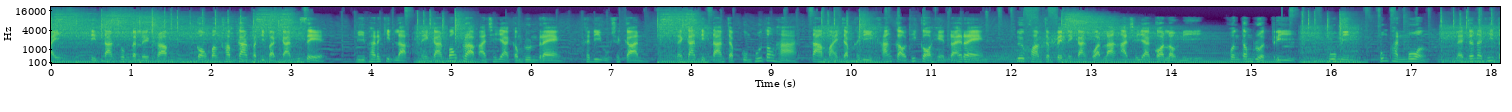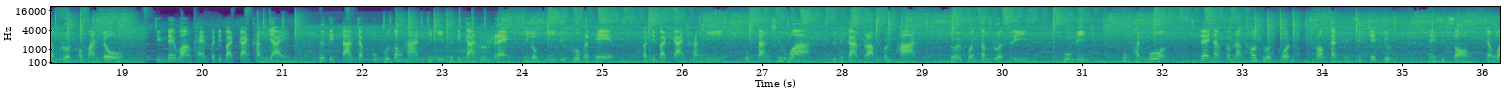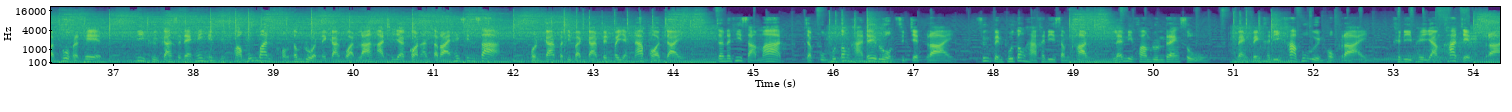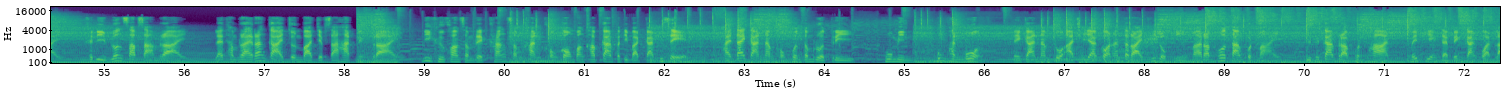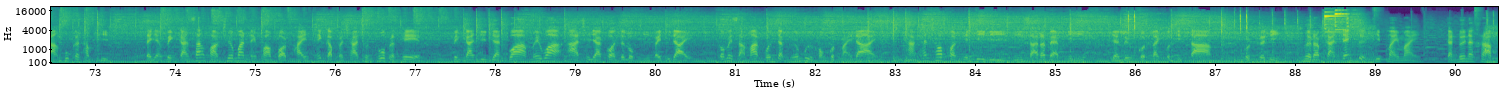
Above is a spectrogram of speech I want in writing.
ติดตามชมกันเลยครับ กองบังคับการปฏิบัติการพิเศษ มีภารกิจหลักในการป้องปราบอาชญากรรมรุนแรง คดีอุกชะกันและการติดตามจับกลุ่มผู้ต้องหา ตามหมายจับคดีค้างเก่าที่ก่อเหตุร้ายแรง ด้วยความจำเป็นในการกวาดล้างอาชญากรเหล่านี้พลตำรวจตรี ภูมิน พุ่มพันม่วง และเจ้าหน้าที่ตำรวจคอมมานโด จึงได้วางแผนปฏิบัติการครั้งใหญ่ เพื่อติดตามจับกลุ่มผู้ต้องหาที่มีพฤติการรุนแรงที่หลบหนีอยู่ทั่วประเทศ ปฏิบัติการครั้งนี้ถูกตั้งชื่อว่า ยุทธการปราบคนพาลโดยพลตำรวจตรี ภูมินทร์พุ่มพันม่วง ได้นำกำลังเข้าตรวจค้นพร้อมกันถึง 17 จุด ใน 12 จังหวัดทั่วประเทศ นี่คือการแสดงให้เห็นถึงความมุ่งมั่นของตำรวจในการกวาดล้างอาชญากรอันตรายให้สิ้นซากผลการปฏิบัติการเป็นไปอย่างน่าพอใจ เจ้าหน้าที่สามารถจับกลุ่มผู้ต้องหาได้รวม 17 ราย ซึ่งเป็นผู้ต้องหาคดีสำคัญ และมีความรุนแรงสูง แบ่งเป็นคดีฆ่าผู้อื่น 6 ราย คดีพยายามฆ่า 7 ราย คดีปล้นทรัพย์ 3 ราย และทำร้ายร่างกายจนบาดเจ็บสาหัส 1 ราย นี่คือความสำเร็จครั้งสำคัญของกองบังคับการปฏิบัติการพิเศษ ภายใต้การนำของพลตำรวจตรีภูมินทร์พุ่มพันธ์ม่วง ในการนำตัวอาชญากรอันตรายที่หลบหนีมารับโทษตามกฎหมายยุทธการปราบคนพาลไม่เพียงแต่เป็นการกวาดล้างผู้กระทำผิด แต่ยังเป็นการสร้างความเชื่อมั่นในความปลอดภัยให้กับประชาชนทั่วประเทศ เป็นการยืนยันว่าไม่ว่าอาชญากรจะหลบหนีไปที่ใด ก็ไม่สามารถพ้นจากเงื้อมือของกฎหมายได้ หากท่านชอบคอนเทนต์ดีๆ มีสาระแบบนี้ อย่าลืมกดไลค์กดติดตาม กดกระดิ่งเพื่อรับการแจ้งเตือนคลิปใหม่ๆ กันด้วยนะครับ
